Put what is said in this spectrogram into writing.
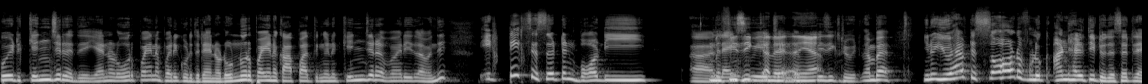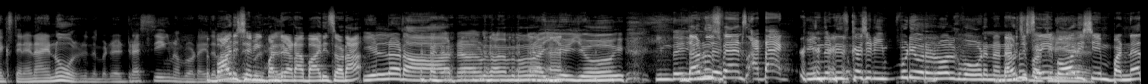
போயிட்டு கெஞ்சுறது என்னோட ஒரு பையனை பறி கொடுத்துட்டேன் என்னோட இன்னொரு பையனை காப்பாத்துங்கன்னு கெஞ்சுற மாதிரி இதில் வந்து it takes a certain body The and the- yeah. physics to it நம்ம you know you have to sort of look unhealthy to the certain extent and I know நம்ம dressing நம்மளோட இதெல்லாம் பாடி பண்றியாடா சோடா இல்லடா ஐயோ இந்த தனுஷ் ஃபேன்ஸ் அட்டாக் இந்த டிஸ்கஷன் இப்படி ஒரு ரோலுக்கு போகணும் நான் நினைச்சு தனுஷை பாடி பார்க்கலையே. ஷேம் பண்ண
